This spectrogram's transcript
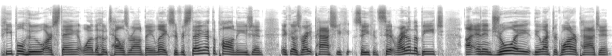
people who are staying at one of the hotels around bay lake. So if you're staying at the polynesian it goes right past you so you can sit right on the beach uh, and enjoy the electric water pageant.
